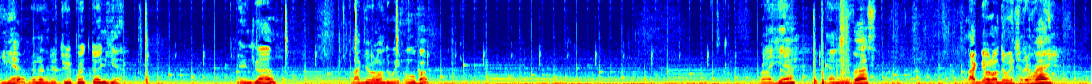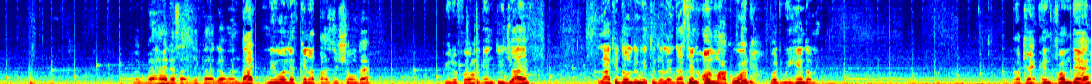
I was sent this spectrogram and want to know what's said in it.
Here. We're gonna do the three-point turn here. Enjoy. Like it all the way over. Right here, and reverse. Like it all the way to the right. Look behind us as the car going back. Mirror left cannot pass the shoulder. Beautiful. And to drive, lock it all the way to the left. That's an unmarked road, but we handle it. Okay, and from there,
